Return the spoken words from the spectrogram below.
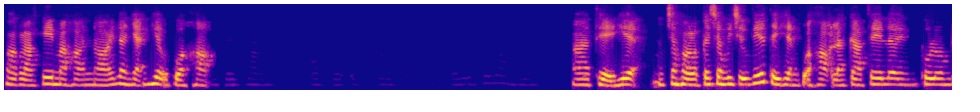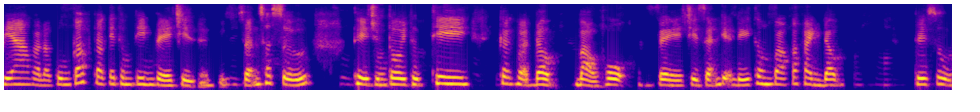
hoặc là khi mà họ nói là nhãn hiệu của họ. À, thể hiện trong hoặc là cái trong cái chữ viết thể hiện của họ là cà phê lên Colombia và là cung cấp các cái thông tin về chỉ dẫn xuất xứ. Thì chúng tôi thực thi các hoạt động bảo hộ về chỉ dẫn địa lý thông qua các hành động. Ví dụ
